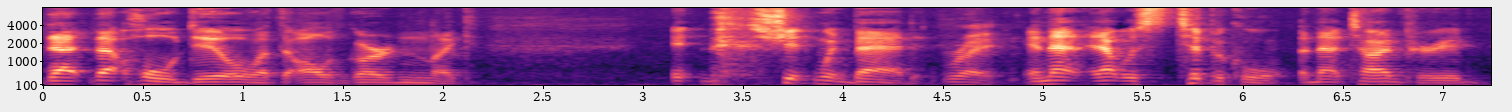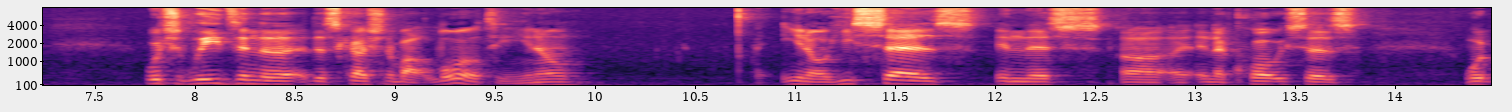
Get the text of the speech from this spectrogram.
that that whole deal at the Olive Garden, like it, shit went bad, Right. And that that was typical at that time period, which leads into a discussion about loyalty. You know, you know, he says in this uh, in a quote, he says, "What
